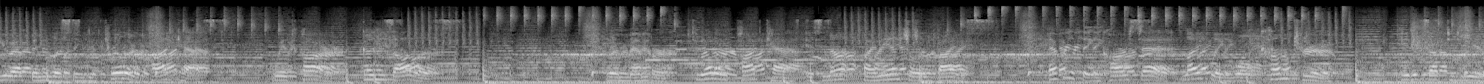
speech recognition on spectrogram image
You have been listening to Thriller Podcast with Car Gonzalez. Remember, Thriller Podcast is not financial advice. Everything Car said likely won't come true. It is up to you.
